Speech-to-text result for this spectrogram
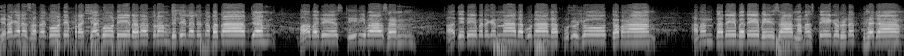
దినకర శతకోటి ప్రఖ్యకోటి రనద్రం దిటిలలిత పదాబ్జం భావజే శ్రీనివాసం ఆదిదేవతగన్నాథ పురాణ పురుషోత్తమ अनंतरे पदे भेषा नमस्ते गरुडध्वजाम्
